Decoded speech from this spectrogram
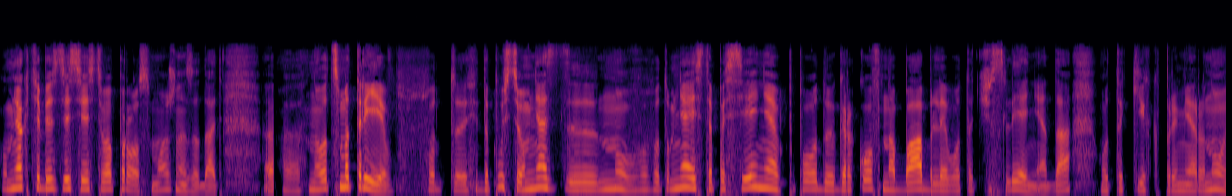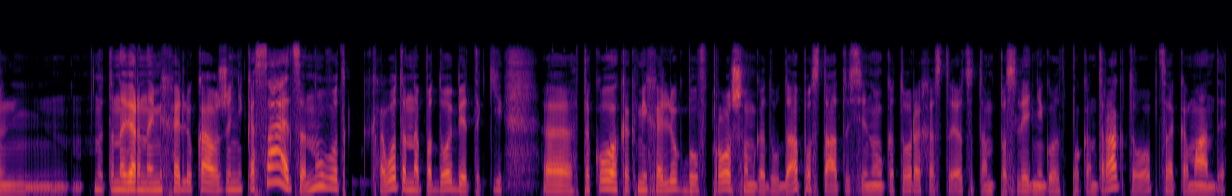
у меня к тебе здесь есть вопрос, можно задать? Э, ну вот смотри, вот, э, допустим, у меня, э, ну, вот у меня есть опасения по поводу игроков на бабле, вот отчисления, да, вот таких, к примеру, ну, ну это, наверное, Михайлюка уже не касается, ну вот кого-то наподобие таки, такого, как Михайлюк был в прошлом году, да, по статусе, но у которых остается там последний год по контракту опция команды,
